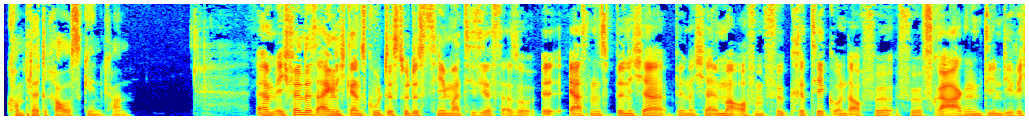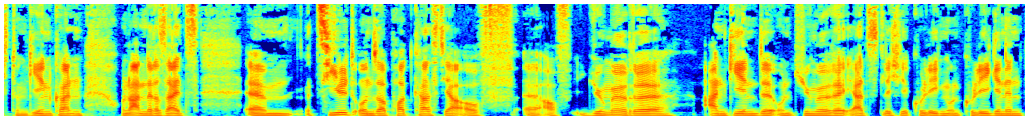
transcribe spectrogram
komplett rausgehen kann? Ähm, ich finde es eigentlich ganz gut, dass du das thematisierst. Also äh, erstens bin ich ja bin ich ja immer offen für Kritik und auch für für Fragen, die in die Richtung gehen könnten. Und andererseits ähm, zielt unser Podcast ja auf äh, auf jüngere angehende und jüngere ärztliche Kollegen und Kolleginnen,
